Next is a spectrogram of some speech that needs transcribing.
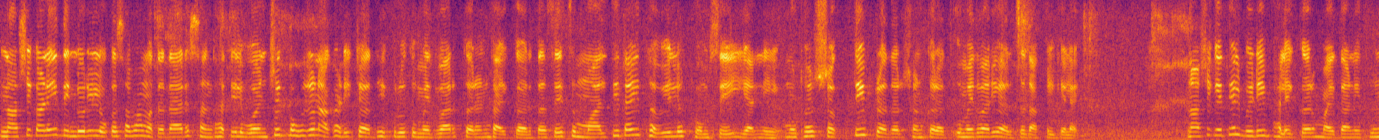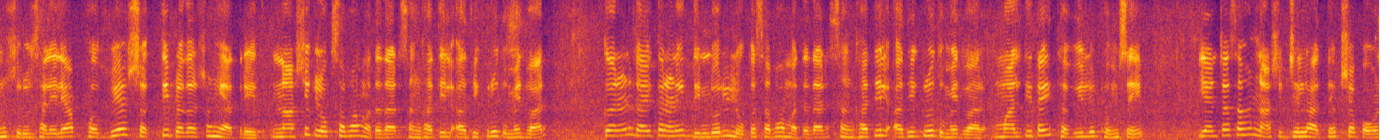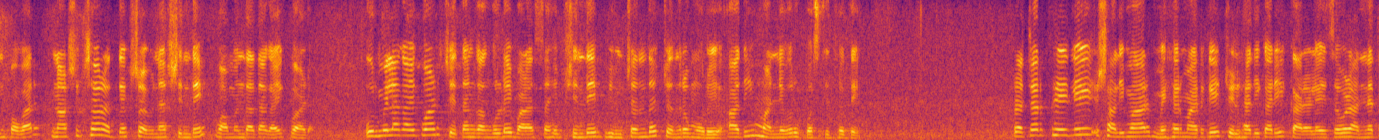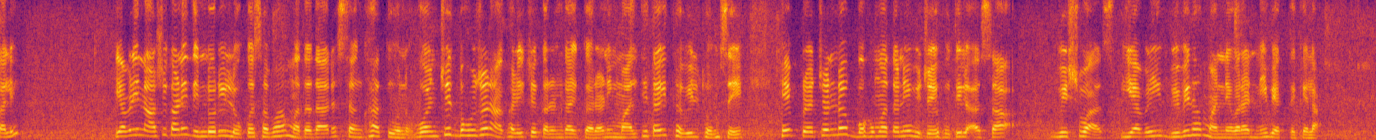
नाशिक आणि दिंडोरी लोकसभा मतदारसंघातील वंचित बहुजन आघाडीचे अधिकृत उमेदवार करण गायकर तसेच मालतीताई थविल ठोंबसे यांनी मोठं शक्ती प्रदर्शन करत उमेदवारी अर्ज दाखल केलाय. नाशिक येथील बी डी भालेकर मैदान इथून सुरू झालेल्या भव्य शक्ती प्रदर्शन यात्रेत नाशिक लोकसभा मतदारसंघातील अधिकृत उमेदवार करण गायकर आणि दिंडोरी लोकसभा मतदारसंघातील अधिकृत उमेदवार मालतीताई थविल ठोमसे यांच्यासह नाशिक जिल्हा अध्यक्ष पवन पवार नाशिक शहर अध्यक्ष अविनाश शिंदे वामनदादा गायकवाड उर्मिला गायकवाड चेतन गांगुर्डे बाळासाहेब शिंदे भीमचंद चंद्र मोरे आदी मान्यवर उपस्थित होते. प्रचार फेरी शालिमार मेहर मार्गे जिल्हाधिकारी कार्यालयाजवळ आणण्यात आली. यावेळी नाशिक आणि दिंडोरी लोकसभा मतदारसंघातून वंचित बहुजन आघाडीचे करण गायकर आणि मालतीताई थविल ठोंबसे हे प्रचंड बहुमताने विजयी होतील असा विश्वास यावेळी विविध मान्यवरांनी व्यक्त केला.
